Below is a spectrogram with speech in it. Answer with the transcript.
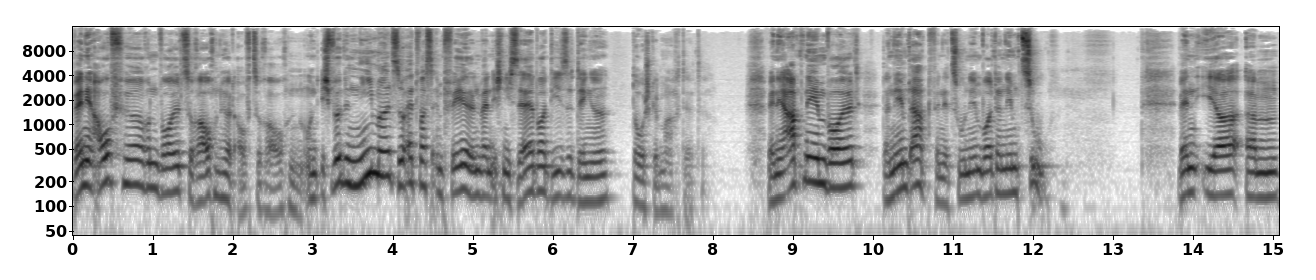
Wenn ihr aufhören wollt zu rauchen, hört auf zu rauchen. Und ich würde niemals so etwas empfehlen, wenn ich nicht selber diese Dinge durchgemacht hätte. Wenn ihr abnehmen wollt, dann nehmt ab. Wenn ihr zunehmen wollt, dann nehmt zu. Wenn ihr ähm,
